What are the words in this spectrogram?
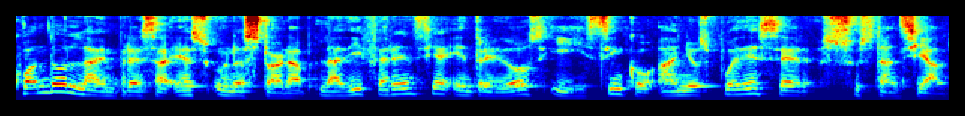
Cuando la empresa es una startup, la diferencia entre 2 y 5 años puede ser sustancial,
